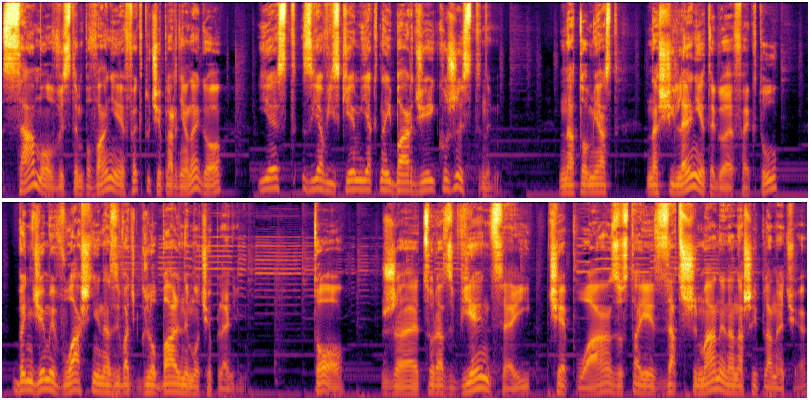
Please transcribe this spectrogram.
samo występowanie efektu cieplarnianego jest zjawiskiem jak najbardziej korzystnym. Natomiast nasilenie tego efektu będziemy właśnie nazywać globalnym ociepleniem. To, że coraz więcej ciepła zostaje zatrzymane na naszej planecie,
